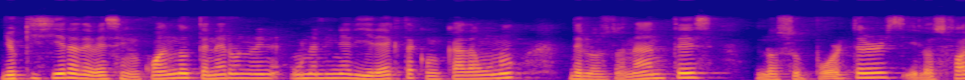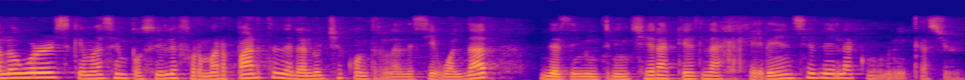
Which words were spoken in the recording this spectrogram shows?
Yo quisiera de vez en cuando tener una, línea directa con cada uno de los donantes, los supporters y los followers que me hacen posible formar parte de la lucha contra la desigualdad desde mi trinchera que es la gerencia de la comunicación.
